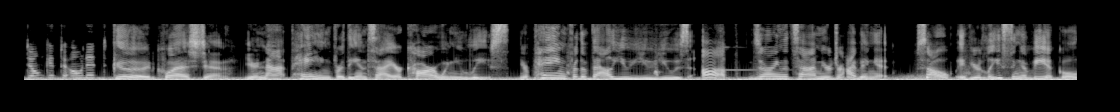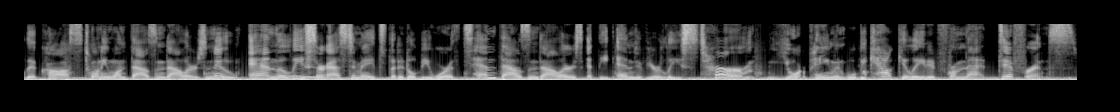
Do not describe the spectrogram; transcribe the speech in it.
don't get to own it? Good question. You're not paying for the entire car when you lease. You're paying for the value you use up during the time you're driving it. So, if you're leasing a vehicle that costs $21,000 new, and the leaser estimates that it'll be worth $10,000 at the end of your lease term, your payment will be calculated from that difference,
